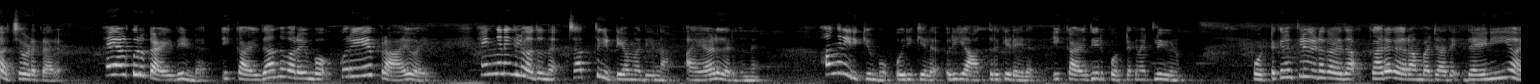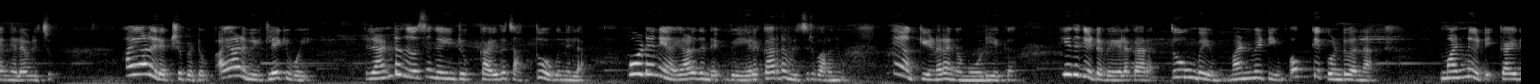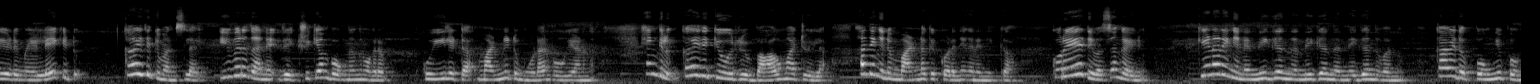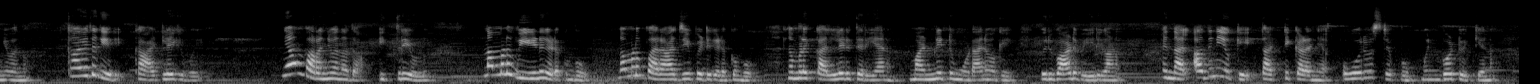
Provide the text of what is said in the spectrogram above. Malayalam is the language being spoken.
കച്ചവടക്കാരൻ. അയാൾക്കൊരു കഴുതയുണ്ട്. ഈ കഴുത എന്ന് പറയുമ്പോൾ കുറേ പ്രായമായി. എങ്ങനെങ്കിലും അതൊന്ന് ചത്ത് കിട്ടിയാൽ മതി എന്നാ അയാൾ കരുതുന്നത് അങ്ങനെ ഇരിക്കുമ്പോൾ ഒരിക്കൽ ഒരു യാത്രക്കിടയിൽ ഈ കഴുതി ഒരു പൊട്ടക്കിണറ്റിൽ വീണു. പൊട്ടക്കിണറ്റിൽ വീണ കഴുത കര കയറാൻ പറ്റാതെ ദയനീയമായി നിലവിളിച്ചു. അയാൾ രക്ഷപ്പെട്ടു. അയാൾ വീട്ടിലേക്ക് പോയി. രണ്ട് ദിവസം കഴിഞ്ഞിട്ടും കഴുത ചത്തു പോകുന്നില്ല. ഉടനെ അയാൾ തന്റെ വേലക്കാരനെ വിളിച്ചിട്ട് പറഞ്ഞു നീ ആ കിണറങ്ങ് മൂടിയേക്ക്. ഇത് കേട്ട വേലക്കാരൻ തൂമ്പയും മൺവെട്ടിയും ഒക്കെ കൊണ്ടുവന്ന മണ്ണ് കിട്ടി കൈതയുടെ മേളിലേക്കിട്ടു. കൈതയ്ക്ക് മനസ്സിലായി ഇവർ തന്നെ രക്ഷിക്കാൻ പോകുന്നതിന് പകരം കുയിലിട്ട മണ്ണിട്ട് മൂടാൻ പോവുകയാണെന്ന്. എങ്കിലും കൈതയ്ക്ക് ഒരു ഭാവമാറ്റമില്ല അതിങ്ങനെ മണ്ണൊക്കെ കുടഞ്ഞിങ്ങനെ നിൽക്കുക. കുറേ ദിവസം കഴിഞ്ഞു. കിണറിങ്ങനെ നികന്ന് നികന്ന് നികന്ന് വന്നു. കവിത പൊങ്ങി പൊങ്ങി വന്നു. കവിത കയറി കാട്ടിലേക്ക് പോയി. ഞാൻ പറഞ്ഞു വന്നതാ ഇത്രയേ ഉള്ളൂ. നമ്മൾ വീണ് കിടക്കുമ്പോൾ നമ്മൾ പരാജയപ്പെട്ട് കിടക്കുമ്പോൾ നമ്മളെ കല്ലെടുത്തെറിയാനും മണ്ണിട്ട് മൂടാനും ഒക്കെ ഒരുപാട് പേര് കാണും. എന്നാൽ അതിനെയൊക്കെ തട്ടിക്കളഞ്ഞ് ഓരോ സ്റ്റെപ്പും മുൻപോട്ട് വെക്കണം.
